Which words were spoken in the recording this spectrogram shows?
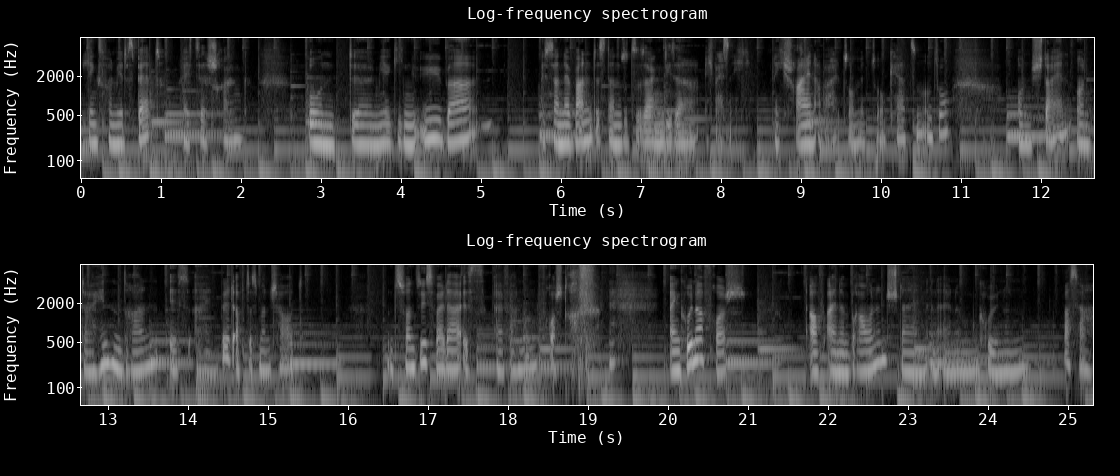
Links von mir das Bett, rechts der Schrank. Und äh, mir gegenüber ist an der Wand ist dann sozusagen dieser, ich weiß nicht, nicht Schrein, aber halt so mit so Kerzen und so und Stein. Und da hinten dran ist ein Bild, auf das man schaut. Und es ist schon süß, weil da ist einfach nur ein Frosch drauf. Ein grüner Frosch auf einem braunen Stein in einem grünen Wasser.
